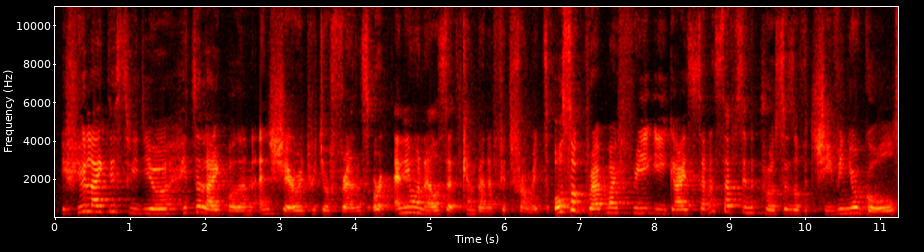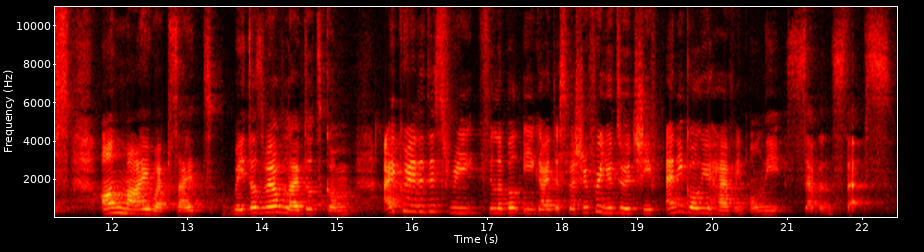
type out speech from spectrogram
If you like this video, hit the like button and share it with your friends or anyone else that can benefit from it. Also grab my free e-guide 7 steps in the process of achieving your goals on my website meitaswayoflife.com. I created this free fillable e-guide especially for you to achieve any goal you have in only 7 steps.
